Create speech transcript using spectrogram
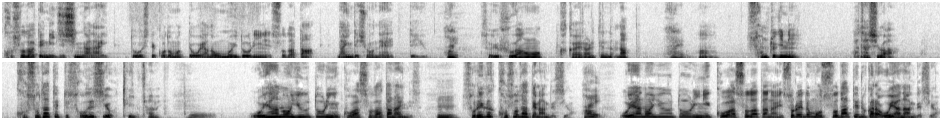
子育てに自信がないどうして子供って親の思い通りに育たないんでしょうねっていうはい。そういう不安を抱えられてんだな。はい。うん、その時に私は子育てってそうですよって言ったね。ほ親の言う通りに子は育たないんです。う。うん。それが子育てなんですよ。はい。親の言う通りに子は育たない。それでも育てるから親なんですよ。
